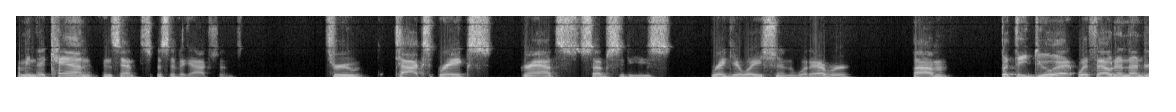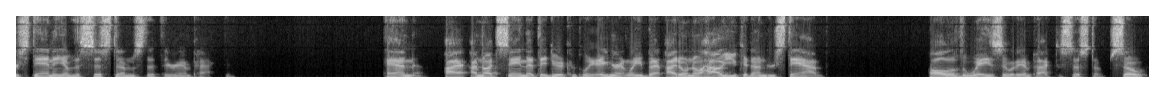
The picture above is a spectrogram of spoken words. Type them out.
I mean, they can incent specific actions through tax breaks, grants, subsidies, regulation, whatever. Um, but they do it without an understanding of the systems that they're impacting. And I, am not saying that they do it completely ignorantly, but I don't know how you could understand all of the ways it would impact the system. So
